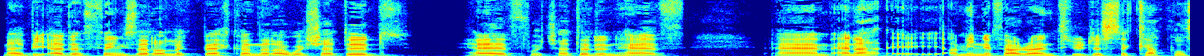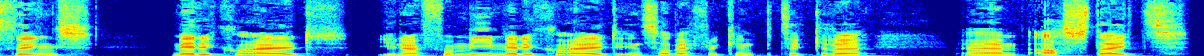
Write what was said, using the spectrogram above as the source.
Maybe other things that I look back on that I wish I did have, which I didn't have. Um, and I, I mean, if I run through just a couple things, medical aid, you know, for me, medical aid in South Africa in particular, um, our state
